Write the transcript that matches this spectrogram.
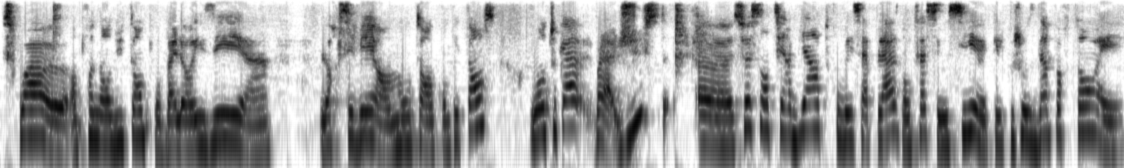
soit euh, en prenant du temps pour valoriser euh, leur CV en montant en compétences, ou en tout cas, voilà, juste euh, se sentir bien, trouver sa place. Donc ça, c'est aussi euh, quelque chose d'important et,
